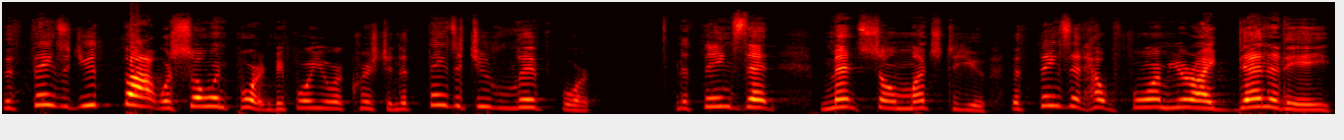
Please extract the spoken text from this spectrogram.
The things that you thought were so important before you were a Christian, the things that you lived for, the things that meant so much to you, the things that helped form your identity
